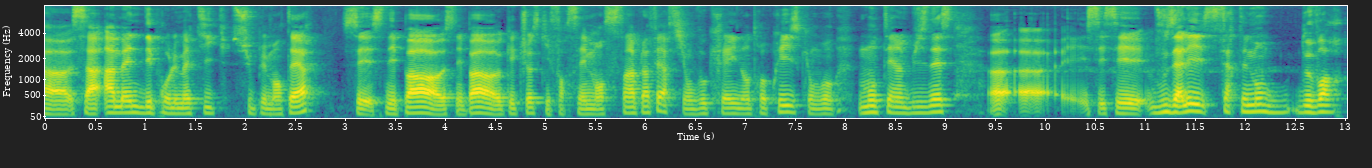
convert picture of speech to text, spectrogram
Euh, ça amène des problématiques supplémentaires. Ce n'est pas, ce pas euh, quelque chose qui est forcément simple à faire. Si on veut créer une entreprise, qu'on veut monter un business, euh, euh, vous allez certainement devoir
